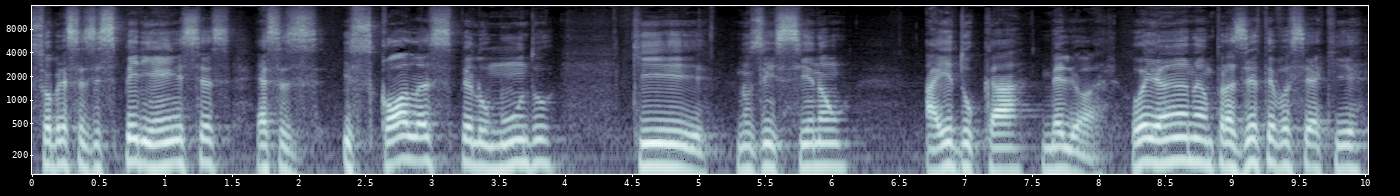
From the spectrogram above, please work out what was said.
sobre essas experiências, essas escolas pelo mundo que nos ensinam a educar melhor. Oi, Ana, um prazer ter você aqui.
